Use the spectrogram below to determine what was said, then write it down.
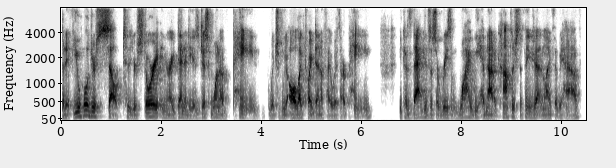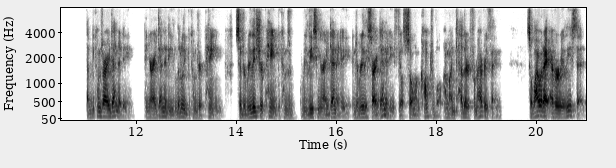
But if you hold yourself to your story and your identity as just one of pain, which we all like to identify with our pain, because that gives us a reason why we have not accomplished the things yet in life that we have. That becomes our identity. And your identity literally becomes your pain. So to release your pain becomes releasing your identity. And to release our identity feels so uncomfortable. I'm untethered from everything. So why would I ever release it?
